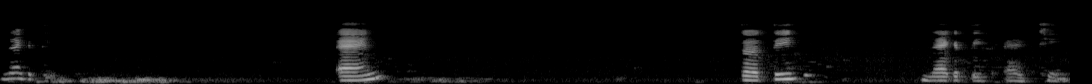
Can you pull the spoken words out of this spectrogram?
negative. And 13 negative 18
